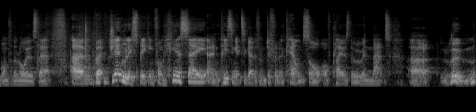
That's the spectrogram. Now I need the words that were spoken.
one for the lawyers there, um, but generally speaking, from hearsay and piecing it together from different accounts of, of players that were in that uh, room,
